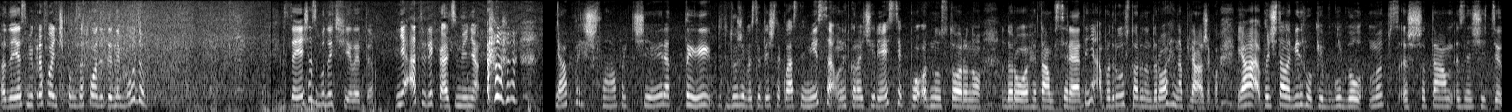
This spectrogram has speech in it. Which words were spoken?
Ладно, я з мікрофончиком заходити не буду. Все, я зараз буду чилити. Не відволікайте мене. Я прийшла вечеряти. Тут дуже естетичне класне місце. У них, коротше, рейсик по одну сторону дороги там всередині, а по другу сторону дороги на пляжику. Я почитала відгуки в Google Maps, що там, значить,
